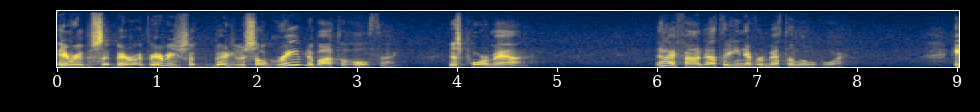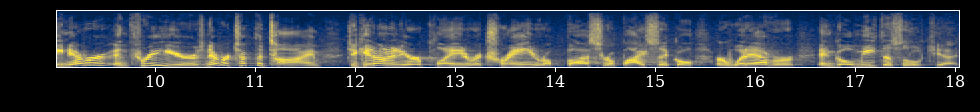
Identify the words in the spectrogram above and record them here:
And everybody was so grieved about the whole thing. This poor man. Then I found out that he never met the little boy. He never, in three years, never took the time to get on an airplane or a train or a bus or a bicycle or whatever and go meet this little kid.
